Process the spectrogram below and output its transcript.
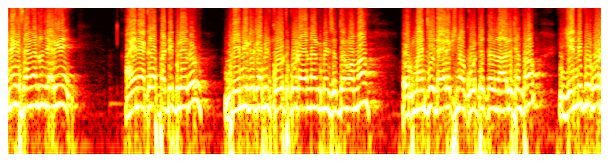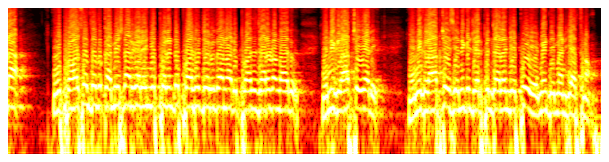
అనేక సంఘటనలు జరిగినాయి. ఆయన ఎక్కడ పట్టింపు లేదు. ఇప్పుడు ఎన్నికల కమిషన్ కోర్టు కూడా వెళ్ళడానికి మేము సిద్ధంగా ఉన్నాం. ఒక మంచి డైరెక్షన్ కోర్టు ఇస్తుందని ఆలోచిస్తాం ఎన్నికలు కూడా ఈ ప్రాసెస్ కమిషనర్ గారు ఏం చెప్పారంటే ప్రాసెస్ జరుగుతున్నారు ఈ ప్రాసెస్ జరగడం కాదు. ఎన్నికలు ఆఫ్ చేయాలి. ఎన్నికలు ఆఫ్ చేసి ఎన్నికలు జరిపించాలని చెప్పి మేము డిమాండ్ చేస్తున్నాం.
